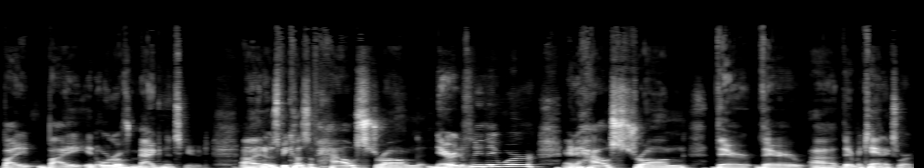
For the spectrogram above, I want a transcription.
by by in order of magnitude, uh, and it was because of how strong narratively they were and how strong their their uh, their mechanics were.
